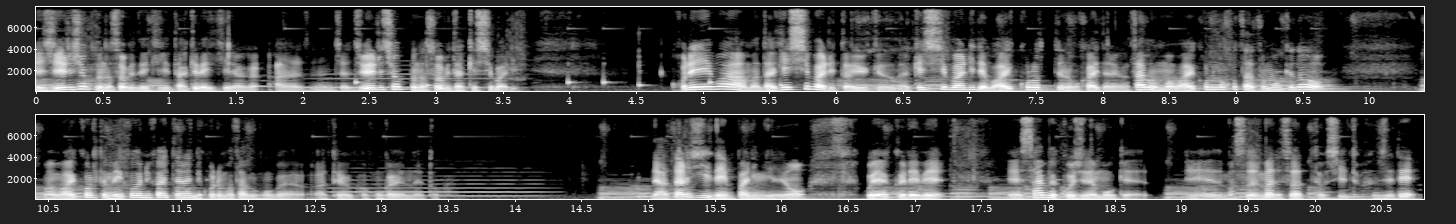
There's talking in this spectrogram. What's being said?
で、ジュエルショップの装備でだけで切らが、あ、じゃあ、ジュエルショップの装備だけ縛り。これは、まあ、だけ縛りとは言うけど、だけ縛りでワイコロっていうのも書いてないから、多分、まあ、ワイコロのことだと思うけど、まあ、ワイコロって明確に書いてないんで、これも多分今回、あ、ていうか、今回やんないと。で、新しい電波人間を500レベ、えー、350で儲け、えー、まあ、それまで育ててほしいって感じで、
